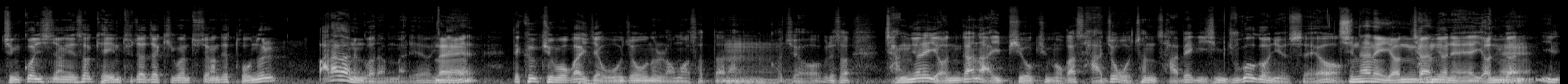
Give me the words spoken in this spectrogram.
증권 시장에서 개인 투자자, 기관 투자자한테 돈을 빨아가는 거란 말이에요. 이게. 네. 근데 그 규모가 이제 5조 원을 넘어섰다라는 거죠. 그래서 작년에 연간 IPO 규모가 4조 5,426억 원이었어요. 지난해 연간 작년에 연간 네. 일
